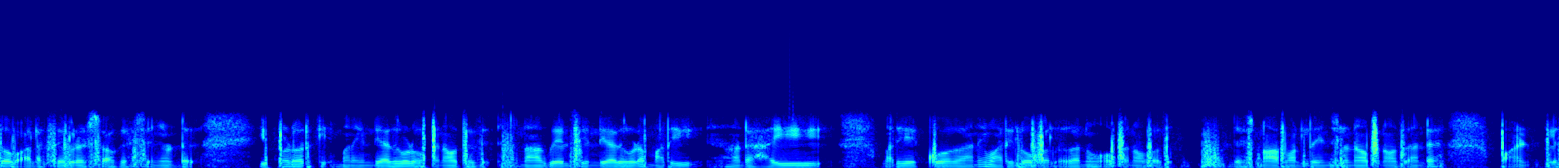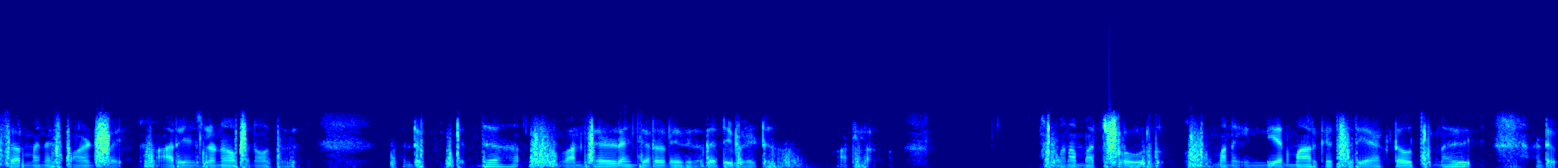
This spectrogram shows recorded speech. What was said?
సో వాళ్ళకి సెపరేట్ స్టాక్ ఎక్స్చేంజ్ ఉంటుంది. ఇప్పటివరకు మన ఇండియాది కూడా ఓపెన్ అవుతుంది. నాకు తెలిసి ఇండియాది కూడా మరీ అంటే హై మరీ ఎక్కువ కానీ మరీ లోపల కానీ ఓపెన్ అవ్వదు. జస్ట్ నార్మల్ రేంజ్లోనే ఓపెన్ అవుతుంది. అంటే point plus or minus point five ఆ రేంజ్లోనే ఓపెన్ అవుతుంది. అంటే పెద్ద వన్ సైడ్ ఏం జరగలేదు కదా డిబేట్. అట్లా. మనం మర్చిపోకూడదు. మన ఇండియన్ మార్కెట్స్ రియాక్ట్ అవుతున్నది. అంటే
